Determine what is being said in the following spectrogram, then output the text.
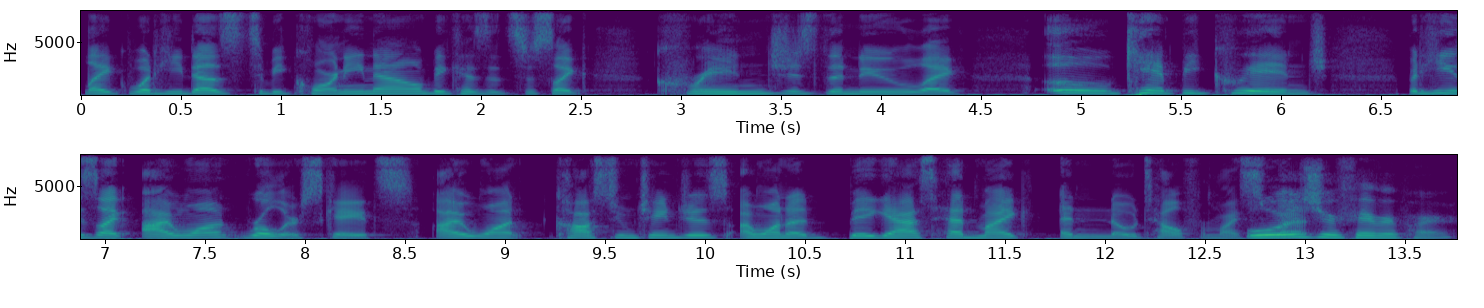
like what he does to be corny now because it's just like cringe is the new like, oh, can't be cringe. But he's like, I want roller skates. I want costume changes. I want a big ass head mic and no towel for my sweat. What was your favorite part?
